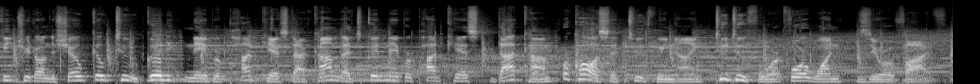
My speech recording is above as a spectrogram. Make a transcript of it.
featured on the show, go to goodneighborpodcast.com. That's goodneighborpodcast.com or call us at 239 224 4105.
